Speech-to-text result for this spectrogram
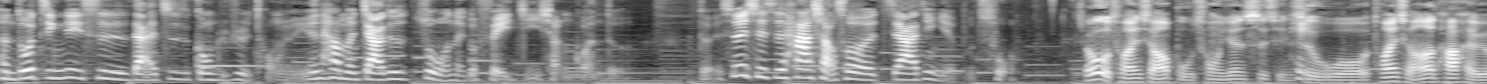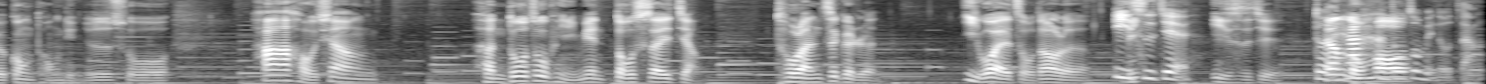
很多经历是来自宫崎骏童年，因为他们家就是做那个飞机相关的。对，所以其实他小时候的家境也不错。然后我突然想要补充一件事情，是我突然想到他还有一个共同点，就是说他好像很多作品里面都是在讲突然这个人。意外走到了异世界，异世界。对，像龙猫，很多作品都这样。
